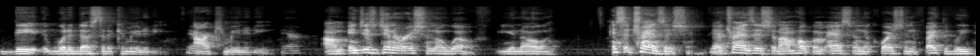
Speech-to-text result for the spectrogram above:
the what it does to the community, Yeah. our community, Yeah. um, and just generational wealth. You know, it's a transition. Yeah. A transition. I'm hoping I'm answering the question effectively,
